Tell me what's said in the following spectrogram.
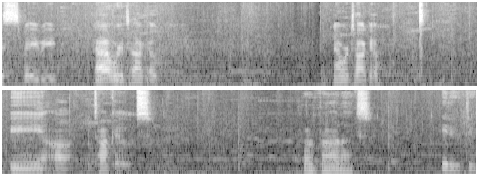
Yes, baby. Now we're taco. Now we're taco. We are tacos. For products. Do do do.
